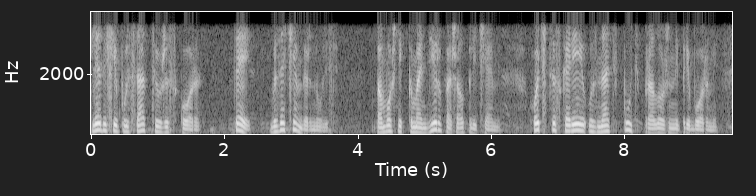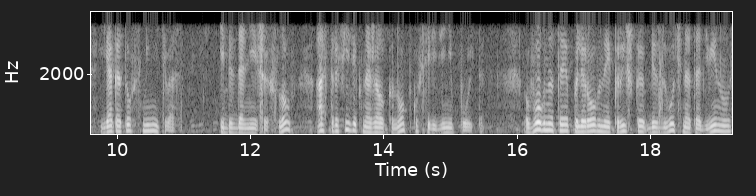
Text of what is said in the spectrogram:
Следующая пульсация уже скоро. Тей, вы зачем вернулись? Помощник командира пожал плечами. Хочется скорее узнать путь, проложенный приборами. Я готов сменить вас. И без дальнейших слов астрофизик нажал кнопку в середине пульта. Вогнутая полированная крышка беззвучно отодвинулась,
